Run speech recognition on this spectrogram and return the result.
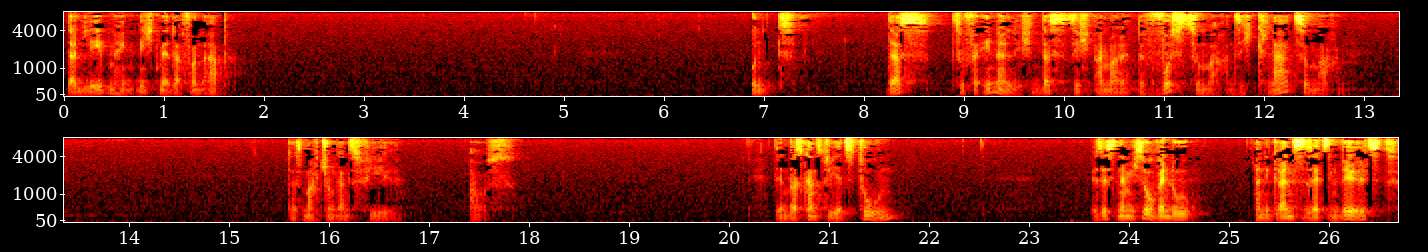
Dein Leben hängt nicht mehr davon ab. Und das zu verinnerlichen, das sich einmal bewusst zu machen, sich klar zu machen, das macht schon ganz viel aus. Denn was kannst du jetzt tun? Es ist nämlich so, wenn du eine Grenze setzen willst,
